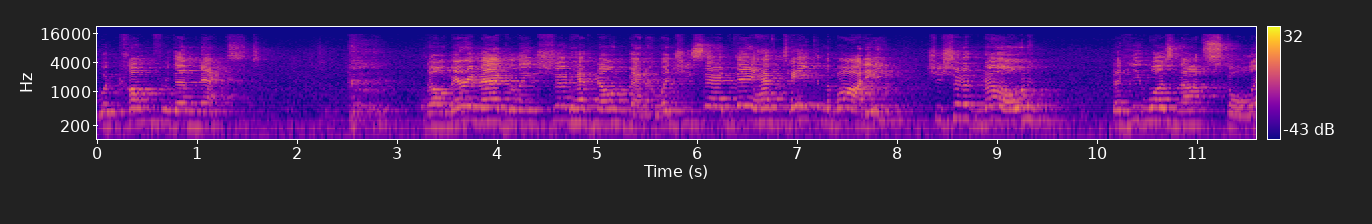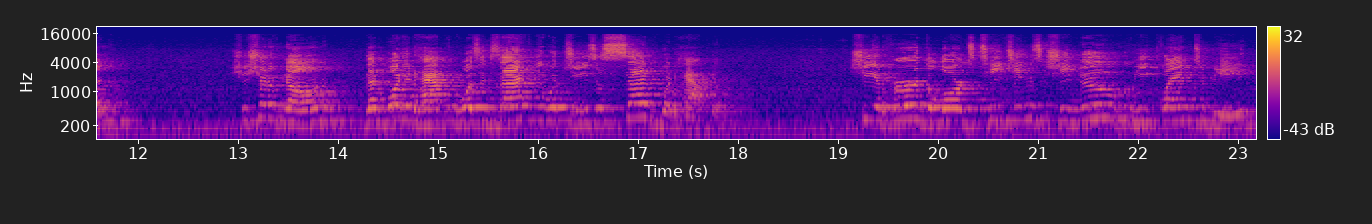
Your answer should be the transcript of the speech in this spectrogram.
would come for them next. No, Mary Magdalene should have known better. When she said, they have taken the body, she should have known that he was not stolen. She should have known that what had happened was exactly what Jesus said would happen. She had heard the Lord's teachings. She knew who he claimed to be.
